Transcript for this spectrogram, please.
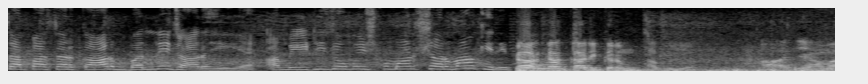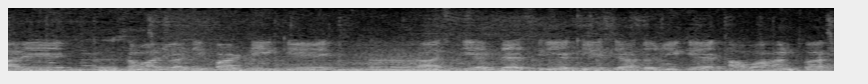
सपा सरकार बनने जा रही है। अमेठी से उमेश कुमार शर्मा की सरकार का कार्यक्रम था भैया? आज हमारे समाजवादी पार्टी के राष्ट्रीय अध्यक्ष श्री अखिलेश यादव जी के आह्वान पर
